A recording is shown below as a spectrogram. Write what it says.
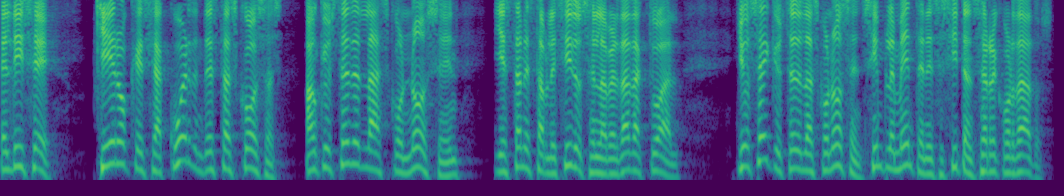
Él dice, quiero que se acuerden de estas cosas, aunque ustedes las conocen y están establecidos en la verdad actual. Yo sé que ustedes las conocen, simplemente necesitan ser recordados.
